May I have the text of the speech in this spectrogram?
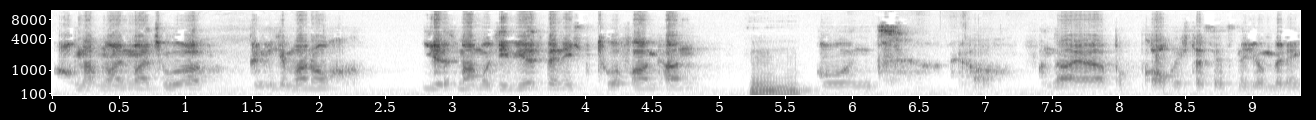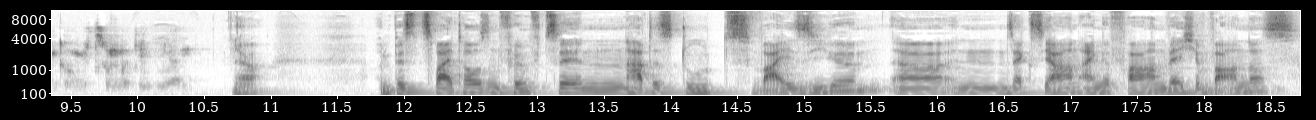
auch nach neunmal Tour bin ich immer noch jedes Mal motiviert, wenn ich die Tour fahren kann. Hm. Und ja, von daher brauche ich das jetzt nicht unbedingt, um mich zu motivieren. Ja. Und bis 2015 hattest du zwei Siege äh, in sechs Jahren eingefahren. Welche waren das,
